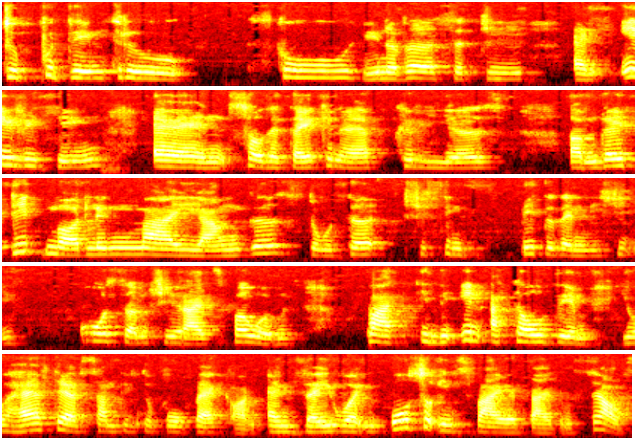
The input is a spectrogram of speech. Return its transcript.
to put them through school, university, and everything, and so that they can have careers. Um, they did modeling. My youngest daughter, she sings better than me. She is awesome. She writes poems. But in the end, I told them, you have to have something to fall back on. And they were also inspired by themselves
